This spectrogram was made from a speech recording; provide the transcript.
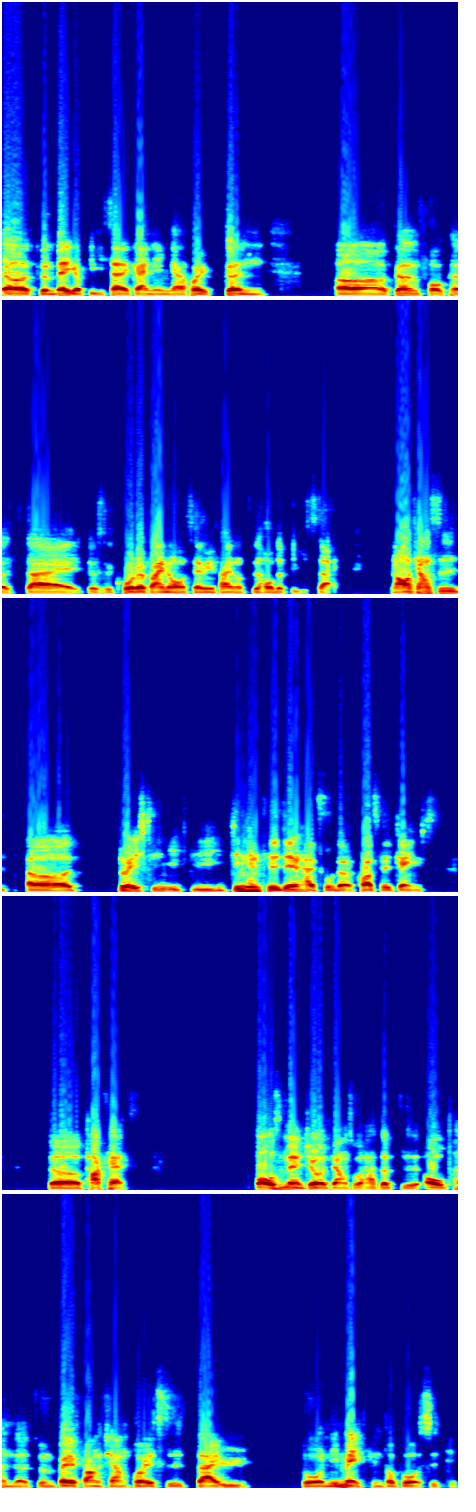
呃，准备一个比赛的概念，应该会更呃更 focus 在就是 Quarter Final、Semi Final 之后的比赛，然后像是呃。最新一集，今天其实今天还出的 CrossFit Games 的 Podcast，Bozeman 就有讲说，他这次 Open 的准备方向会是在于说，你每天都做的事情，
